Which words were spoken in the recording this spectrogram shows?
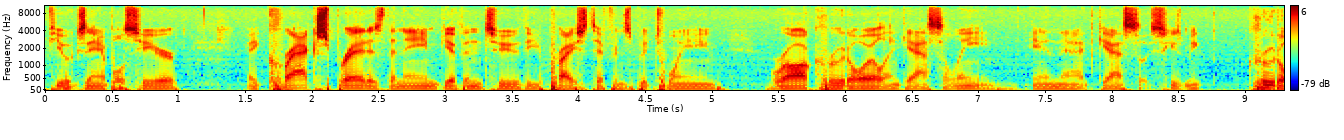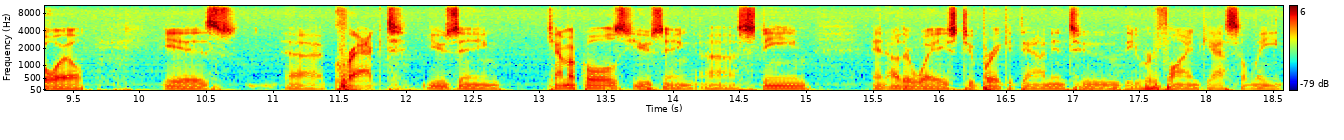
A few examples here. A crack spread is the name given to the price difference between raw crude oil and gasoline. In that gas, excuse me, crude oil is uh, cracked using chemicals, using uh, steam, and other ways to break it down into the refined gasoline.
